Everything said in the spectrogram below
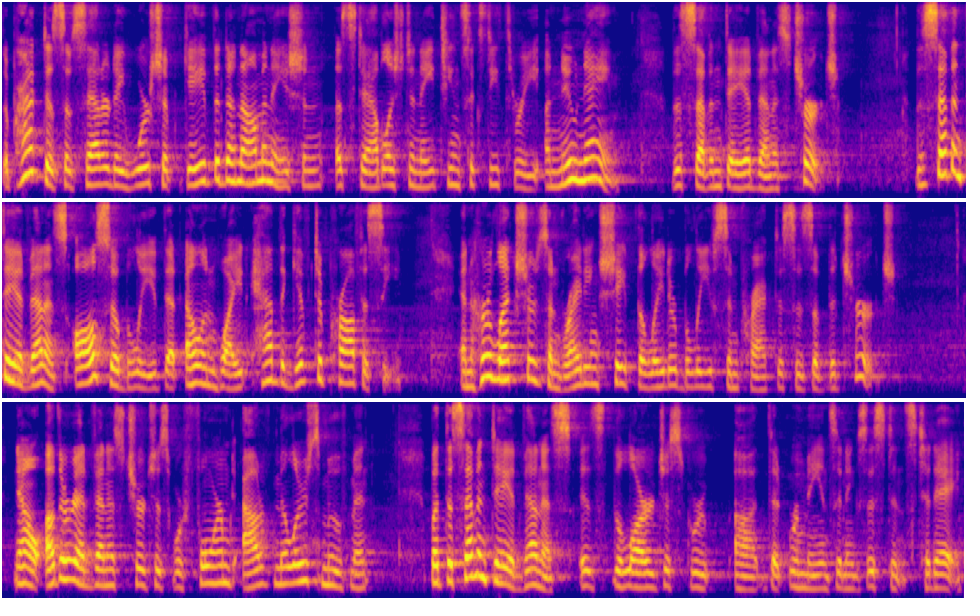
The practice of Saturday worship gave the denomination, established in 1863, a new name, the Seventh day Adventist Church. The Seventh day Adventists also believed that Ellen White had the gift of prophecy and her lectures and writings shaped the later beliefs and practices of the church. Now, other Adventist churches were formed out of Miller's movement, but the Seventh day Adventists is the largest group uh, that remains in existence today.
